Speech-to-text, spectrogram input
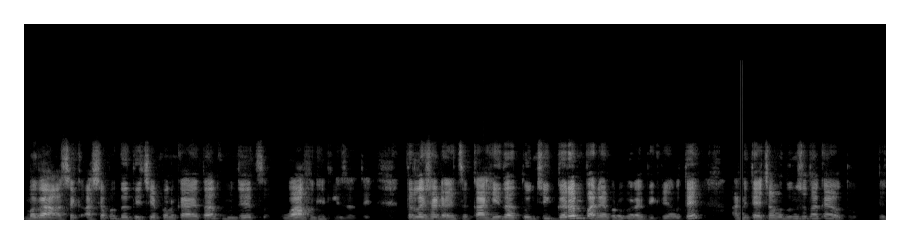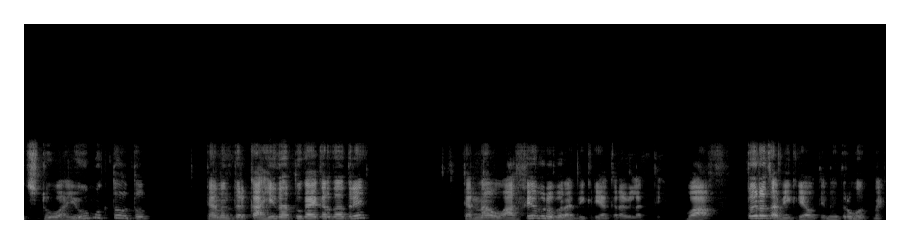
बघा असे अशा पद्धतीचे पण काय येतात म्हणजेच वाफ घेतली जाते. तर लक्षात ठेवायचं काही धातूंची गरम पाण्याबरोबर अभिक्रिया होते आणि त्याच्यामधून सुद्धा काय होतो? एच टू वायू मुक्त होतो. त्यानंतर काही धातू काय करतात रे? त्यांना वाफेबरोबर अभिक्रिया करावी लागते. वाफ तरच अभिक्रिया होते नाहीतर होत नाही.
